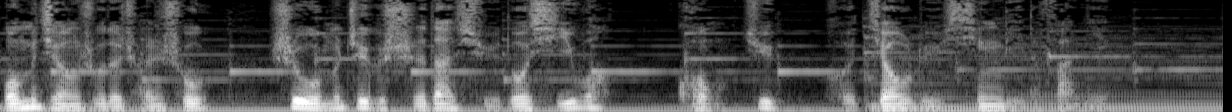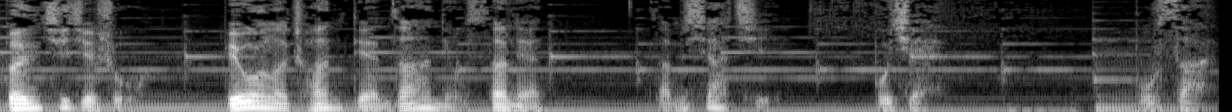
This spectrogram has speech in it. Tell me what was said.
我们讲述的传说。是我们这个时代许多希望、恐惧和焦虑心理的反应。本期结束，别忘了长按点赞按钮三连，咱们下期不见不散。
